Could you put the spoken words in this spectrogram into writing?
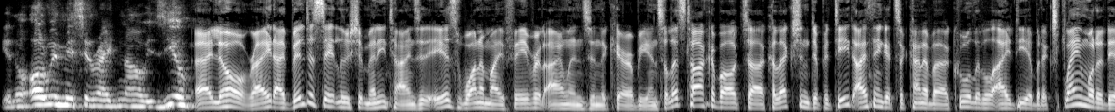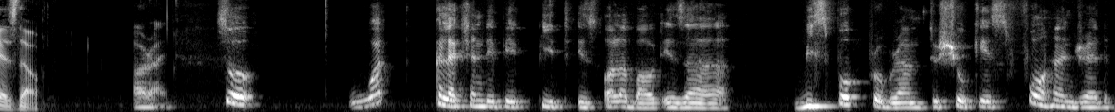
You know, all we're missing right now is you. I know, right? I've been to St. Lucia many times. It is one of my favorite islands in the Caribbean. So let's talk about uh, Collection de Petite. I think it's a kind of a cool little idea, but explain what it is, though. All right. So, what Collection de Pépite is all about is a bespoke program to showcase 400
